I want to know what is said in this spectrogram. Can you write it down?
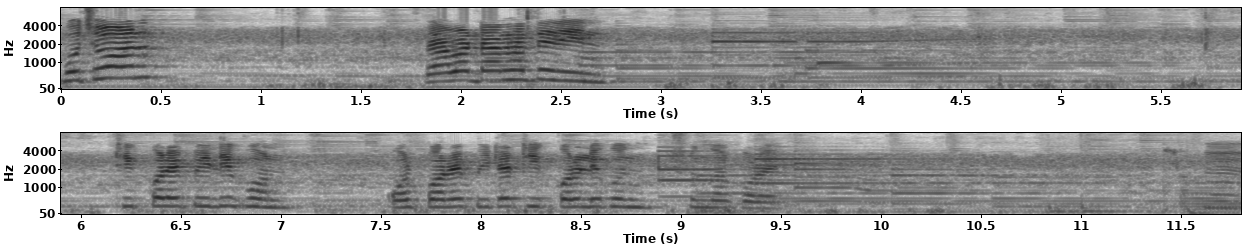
মুছুন। আবার ডান হাতে নিন। ঠিক করে পি লিখুন। ওর পরে পিটা ঠিক করে লিখুন সুন্দর করে। হুম।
